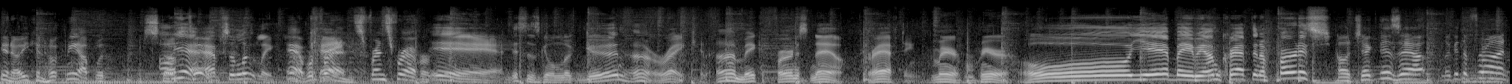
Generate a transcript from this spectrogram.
you know you can hook me up with stuff oh yeah, too. absolutely. Yeah, we're Okay. friends. Friends forever. Yeah, this is gonna look good. All right, can I make a furnace now? Crafting. From here, from here. Oh yeah, baby, I'm crafting a furnace. Oh, check this out. Look at the front.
